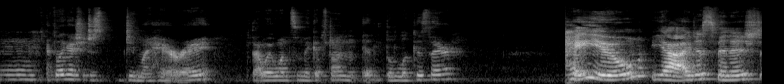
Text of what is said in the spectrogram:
Mm, I feel like I should just do my hair, right? That way once the makeup's done, it, the look is there. Hey you! Yeah, I just finished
